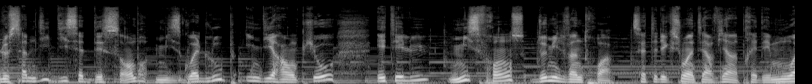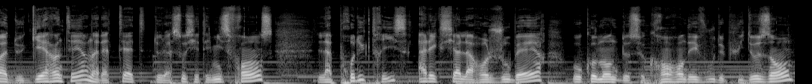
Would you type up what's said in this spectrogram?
Le samedi 17 décembre, Miss Guadeloupe, Indira Ampio, est élue Miss France 2023. Cette élection intervient après des mois de guerre interne à la tête de la société Miss France. La productrice Alexia Laroche-Joubert, aux commandes de ce grand rendez-vous depuis deux ans,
